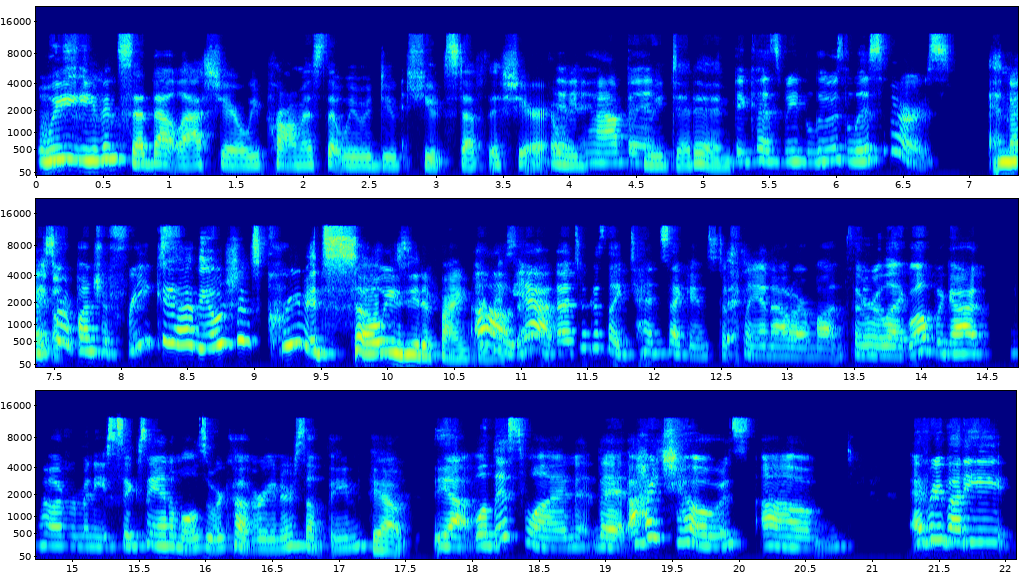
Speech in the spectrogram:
We even said that last year. We promised that we would do cute stuff this year, and Didn't we happen we didn't. because we'd lose listeners. And Guys the, are a bunch of freaks. yeah, the ocean's creepy. It's so easy to find. Oh stuff. yeah, that took us like 10 seconds to plan out our month. And we're like, well, we got however many six animals we're covering or something. Yeah. Yeah, well, this one that I chose, um, everybody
